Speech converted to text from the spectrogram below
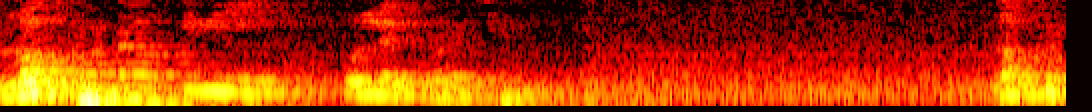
লক্ষ্যটাও তিনি উল্লেখ করেছেন। লক্ষ্যটা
